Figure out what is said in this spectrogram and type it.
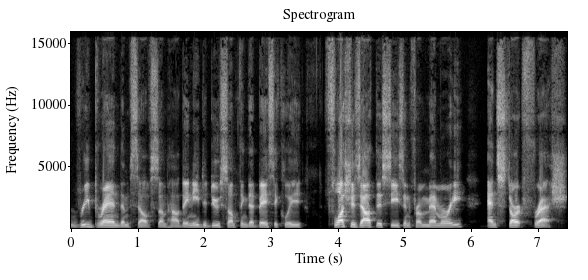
rebrand themselves somehow. They need to do something that basically flushes out this season from memory and start fresh.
